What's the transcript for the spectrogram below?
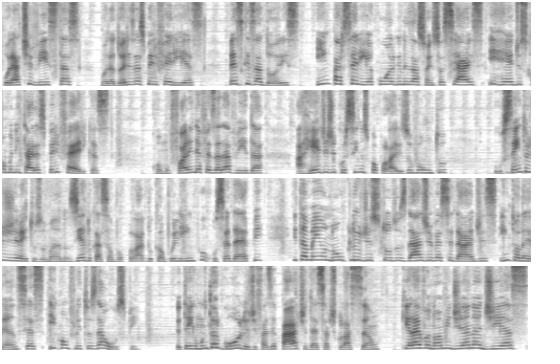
por ativistas, moradores das periferias, pesquisadores, em parceria com organizações sociais e redes comunitárias periféricas, como Fórum em Defesa da Vida, a Rede de Cursinhos Populares Ubuntu, o Centro de Direitos Humanos e Educação Popular do Campo Limpo, o CEDEP, e também o Núcleo de Estudos das Diversidades, Intolerâncias e Conflitos da USP. Eu tenho muito orgulho de fazer parte dessa articulação que leva o nome de Ana Dias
